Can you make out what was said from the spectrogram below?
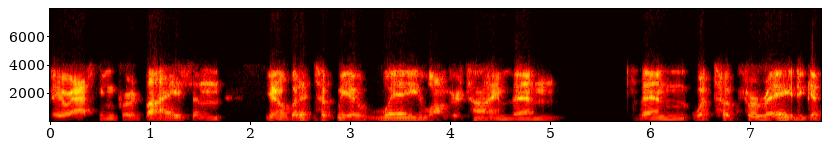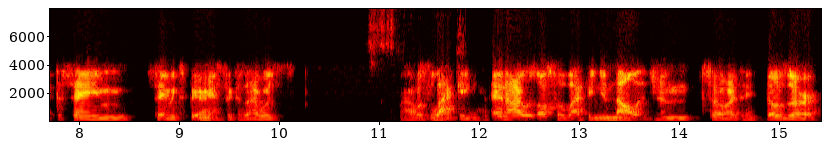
They were asking for advice and you know, but it took me a way longer time than than what took for Ray to get the same same experience because I was I was lacking and I was also lacking in knowledge and so I think those are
